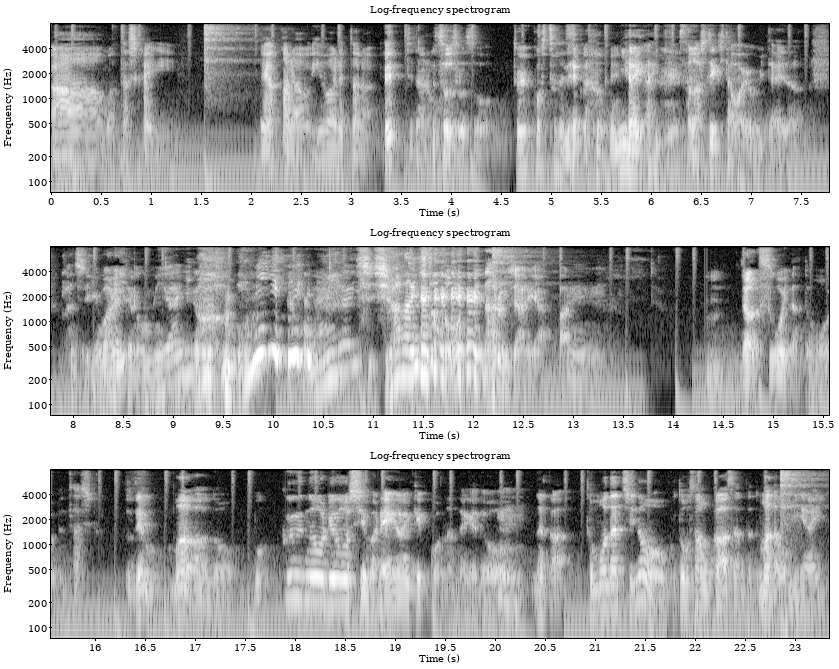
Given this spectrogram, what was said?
ああ、まあ確かに。親から言われたら、え？ってなるそうそうそどういうことう。ですねか、お見合い相手探してきたわよみたいな感じで言われてる。お見合い？お見お見合い？し知らない人とってなるじゃん、やっぱり。うん。うん。だからすごいなと思うよね。確かでも、まあ、あの、僕の両親は恋愛結婚なんだけど、うんなんか、友達のお父さんお母さんだとまだお見合い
